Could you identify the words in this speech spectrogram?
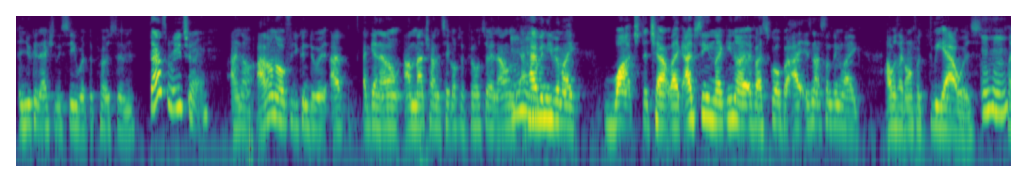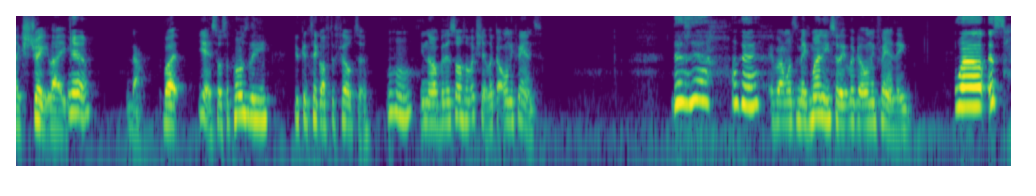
and you can actually see what the person. That's reaching. I know. I don't know if you can do it. I've again, I don't. I'm not trying to take off the filter, and I don't. Mm-hmm. I haven't even like watched the channel. Like I've seen like you know if I scroll, but I it's not something like I was like on for three hours, Mhm. like straight. Like Yeah. no. But yeah, so supposedly you can take off the filter. Mhm. You know, but it's also look shit. Look at OnlyFans. This. Yeah. Okay. Everyone wants to make money, so they look at OnlyFans. They Well, it's.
